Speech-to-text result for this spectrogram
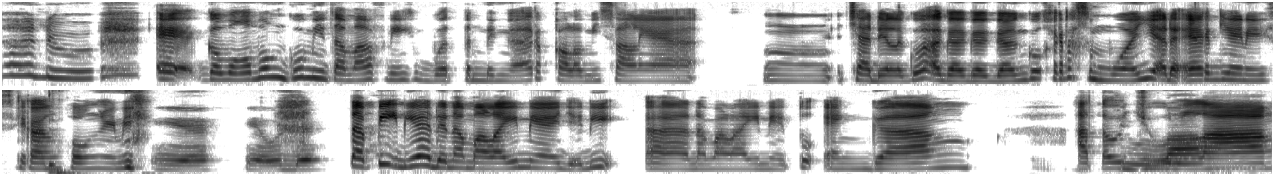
aduh eh ngomong-ngomong gue minta maaf nih buat pendengar kalau misalnya mm, cadel gue agak-agak ganggu karena semuanya ada R-nya nih si rangkong ini Iya, ya udah. tapi dia ada nama lainnya jadi eh, nama lainnya itu enggang atau Julang. julang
